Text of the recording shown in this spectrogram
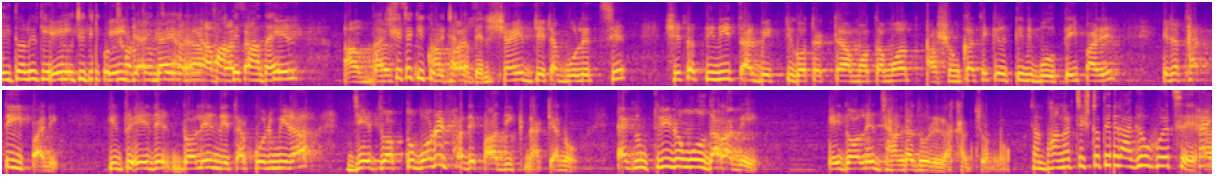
এই দলের এই জায়গায় আমি আব্বাস পা দেয় আঙ্কেল, আব্বাস সেটা কি করে ঠেকাবেন? সাহেব যেটা বলেছে সেটা তিনি তার ব্যক্তিগত একটা মতামত আশঙ্কা থেকে তিনি বলতেই পারে এটা থাকতেই পারে। কিন্তু এদের দলের নেতা কর্মীরা যে যত বড়ই ফাঁদে পা দিক না কেন একদম তৃণমূল দাঁড়াবে। এই দলের ঝান্ডা ধরে রাখার জন্য। ভাঙার চেষ্টা তো এর আগেও হয়েছে হ্যাঁ।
